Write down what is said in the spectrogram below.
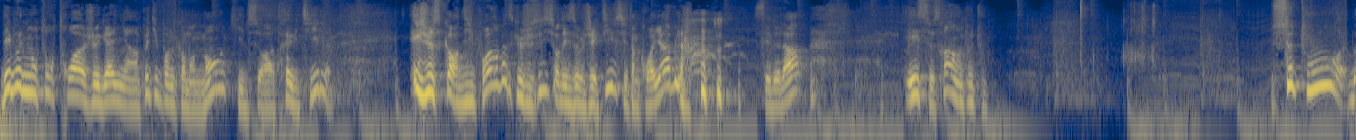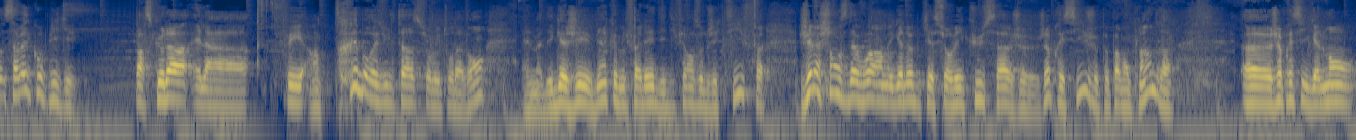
Début de mon tour 3, je gagne un petit point de commandement qui sera très utile. Et je score 10 points parce que je suis sur des objectifs, c'est incroyable. c'est de là. Et ce sera un peu tout. Ce tour, ça va être compliqué. Parce que là, elle a fait un très beau résultat sur le tour d'avant. Elle m'a dégagé bien comme il fallait des différents objectifs. J'ai la chance d'avoir un Meganob qui a survécu, ça j'apprécie, je ne peux pas m'en plaindre. Euh, J'apprécie également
